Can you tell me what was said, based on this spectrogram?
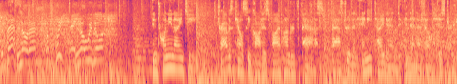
The best. You know that? Complete. You know what we're doing? In 2019, Travis Kelce caught his 500th pass faster than any tight end in NFL history.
